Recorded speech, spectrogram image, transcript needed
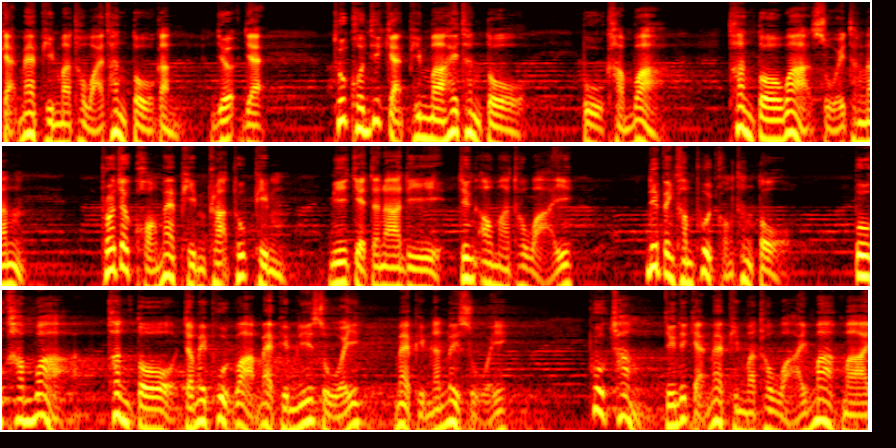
แกะแม่พิมพ์มาถวายท่านโตกัน เยอะแยะ ทุกคนที่แกะพิมพ์มาให้ท่านโต ปู่คำว่า ท่านโตว่าสวยทั้งนั้น เพราะเจ้าของแม่พิมพ์พระทุกพิมพ์ มีเจตนาดีจึงเอามาถวาย นี่เป็นคำพูดของท่านโต ปูคำว่า ท่านโตจะไม่พูดว่าแม่พิมพ์นี้สวย แม่พิมพ์นั้นไม่สวย พวกช่างจึงได้แกะแม่พิมพ์มาถวายมากมาย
